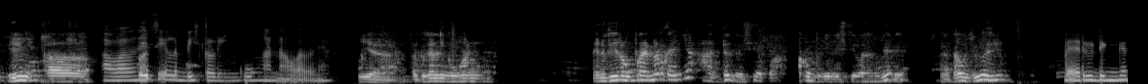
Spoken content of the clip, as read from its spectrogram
Ini uh, awalnya sih lebih ke lingkungan awalnya. Iya, tapi kan lingkungan enviropreneur kayaknya ada gak sih apa? Aku bikin istilah sendiri ya? Nggak tahu juga sih. Baru denger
